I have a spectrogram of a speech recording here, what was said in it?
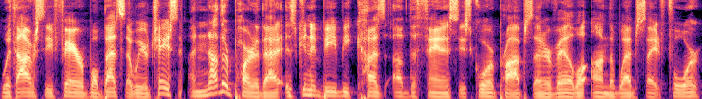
with obviously favorable bets that we are chasing. Another part of that is going to be because of the fantasy score props that are available on the website for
